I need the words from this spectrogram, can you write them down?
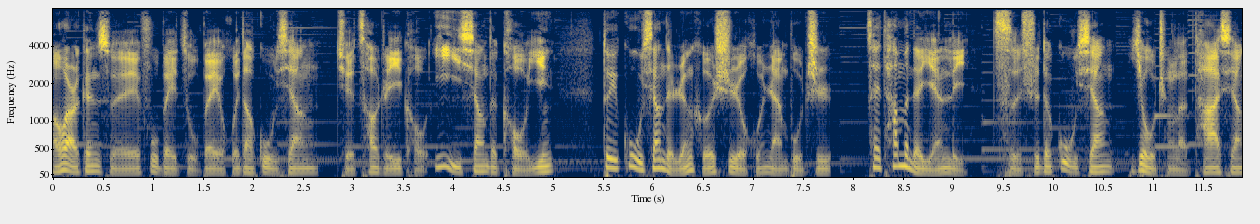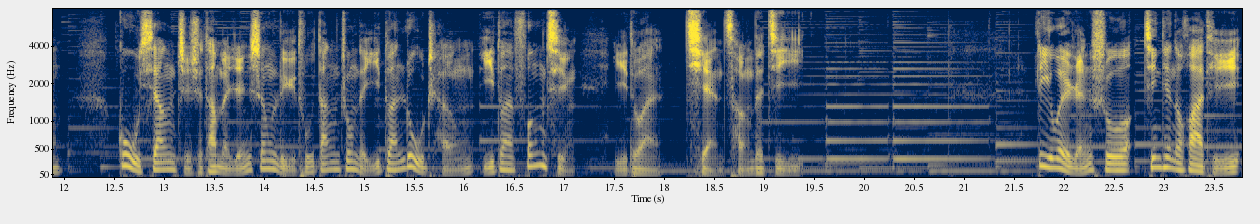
偶尔跟随父辈、祖辈回到故乡，却操着一口异乡的口音，对故乡的人和事浑然不知。在他们的眼里，此时的故乡又成了他乡。故乡只是他们人生旅途当中的一段路程，一段风景，一段浅层的记忆。立位人说：“今天的话题，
